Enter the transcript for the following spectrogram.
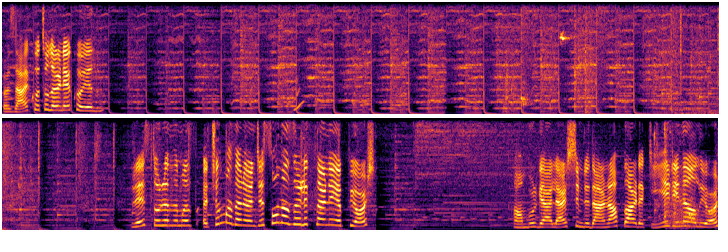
Özel kutularına koyalım. Restoranımız açılmadan önce son hazırlıklarını yapıyor. Hamburgerler şimdiden raflardaki yerini alıyor.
